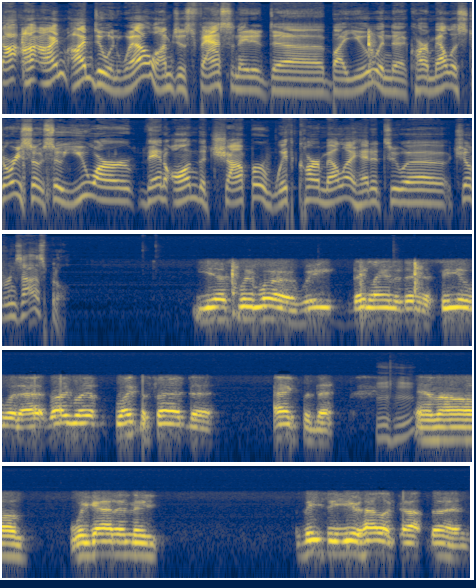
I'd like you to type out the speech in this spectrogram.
I, am I'm, I'm doing well. I'm just fascinated uh, by you and uh, Carmela's story. So so you are then on the chopper with Carmela headed to a uh, Children's Hospital. Yes, we were. We they landed in the field with uh, right right right beside the accident, mm-hmm. and um, we got in the VCU helicopter, and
